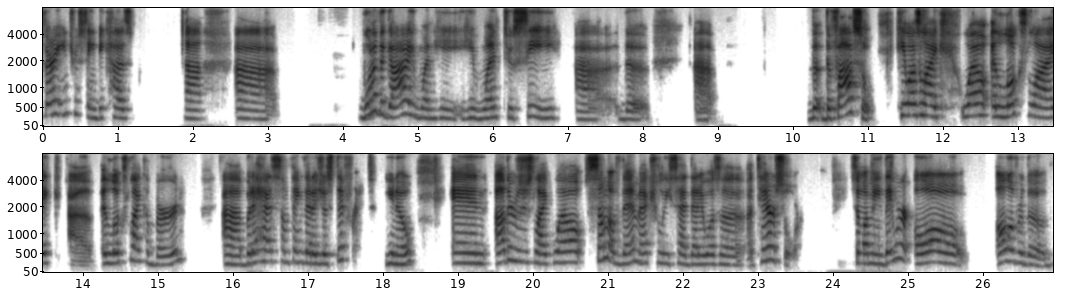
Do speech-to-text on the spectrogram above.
very interesting because uh, uh, one of the guy when he he went to see uh, the uh, the the fossil, he was like, "Well, it looks like uh, it looks like a bird, uh, but it has something that is just different, you know." And others just like, "Well, some of them actually said that it was a, a pterosaur." So I mean, they were all all over the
